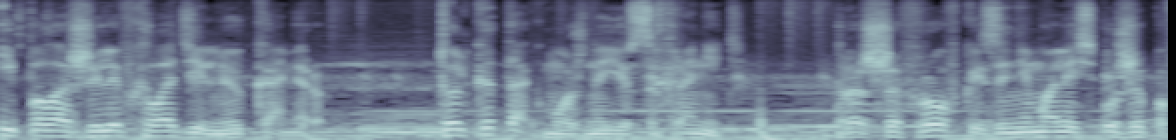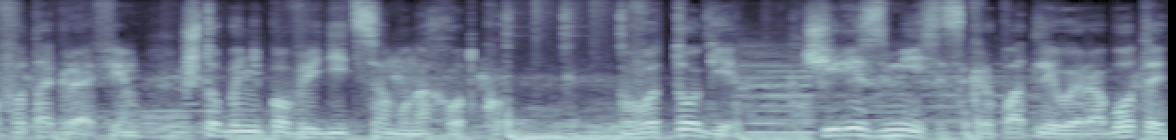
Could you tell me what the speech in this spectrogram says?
И положили в холодильную камеру. Только так можно ее сохранить. Расшифровкой занимались уже по фотографиям, чтобы не повредить саму находку. В итоге, через месяц кропотливой работы,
